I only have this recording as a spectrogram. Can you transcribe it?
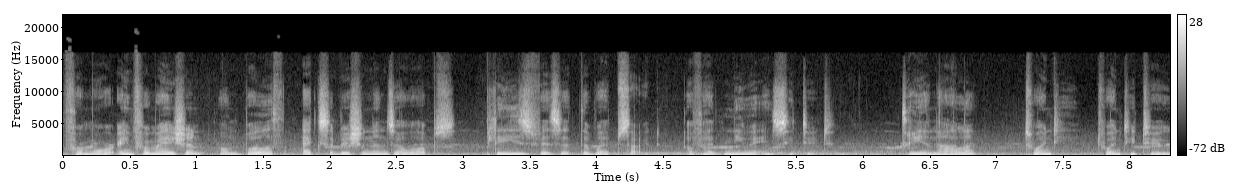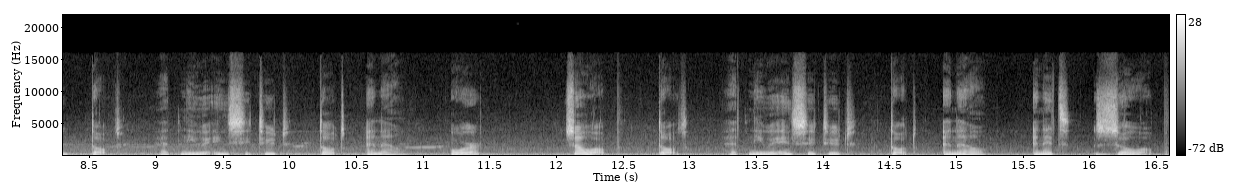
For more information on both exhibition and ZOOPS, please visit the website of Het Nieuwe Instituut, Triennale 2022.hetnieuweinstituut.nl or zoop.hetnieuweinstituut.nl. And it's ZOOP,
